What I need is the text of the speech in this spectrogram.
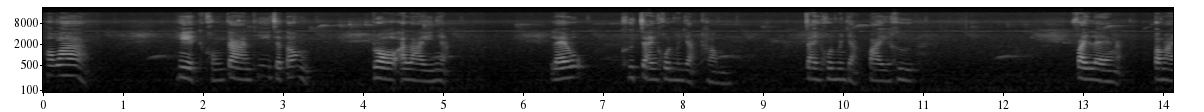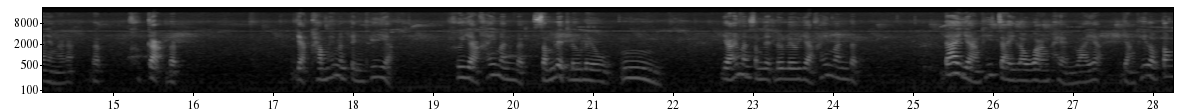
เพราะว่าเหตุของการที่จะต้องรออะไรเนี่ย แล้วคือใจคนมันอยากทำ ใจคนมันอยากไปคือ ไฟแรงอะประมาณอย่างนั้นอะแบบคือกะแบบ อยากทำให้มันเต็มที่อะคืออยากให้มันแบบสำเร็จเร็วๆอืม อยากให้มันสำเร็จเร็วๆอยากให้มันแบบ ได้อย่างที่ใจเราวางแผนไว้อะอย่างที่เราต้อง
